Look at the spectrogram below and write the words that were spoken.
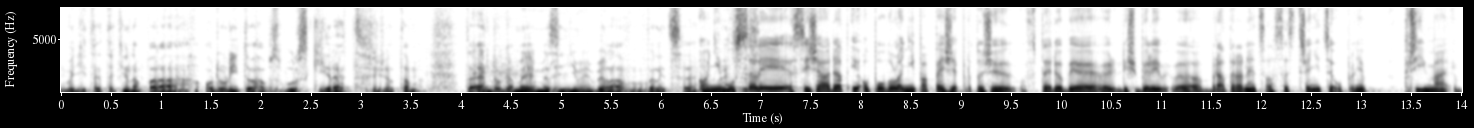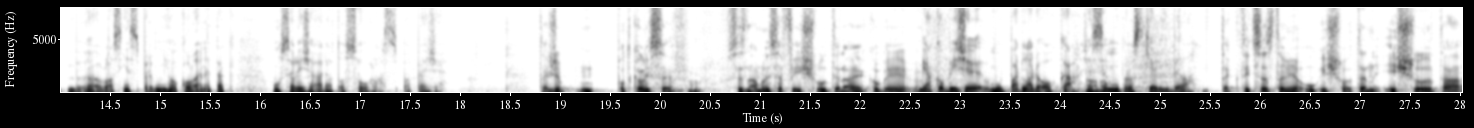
Vidíte, teď mě napadá odolí to habsburský red, že tam ta endogamie mezi nimi byla velice... Oni velice... museli si žádat i o povolení papeže, protože v té době, když byli eh, bratranec a sestřenice úplně přijme eh, vlastně z prvního kolene, tak museli žádat o souhlas papeže. Takže potkali se, seznámili se v Išlu, teda jakoby... Jakoby, že mu padla do oka, že ano. se mu prostě líbila. Tak teď se stavíme u Išlu. Ten Išl, ta,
